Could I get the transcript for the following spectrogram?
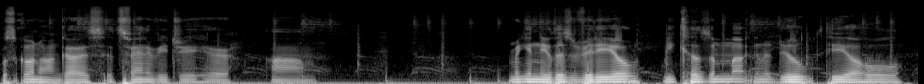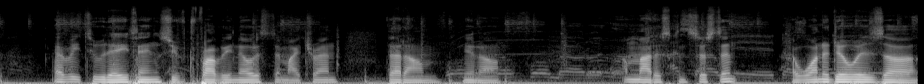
What's going on guys? It's Fan of VG here. Um making you this video because I'm not gonna do the uh, whole every two day things you've probably noticed in my trend that um you know I'm not as consistent. I want to do is uh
